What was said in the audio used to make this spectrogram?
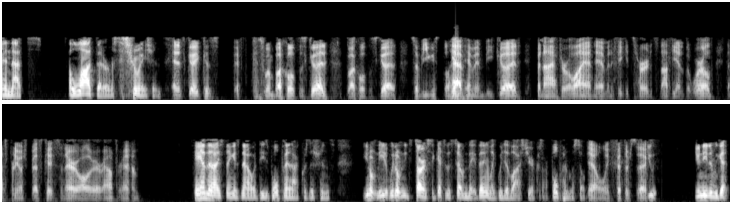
And that's a lot better of a situation. And it's good because if because when Buchholz is good, Buchholz is good. So if you can still Yeah. have him and be good, but not have to rely on him, and if he gets hurt, it's not the end of the world. That's pretty much best case scenario all the way around for him. And the nice thing is now with these bullpen acquisitions, you don't need we don't need starters to get to the seventh eighth inning like we did last year because our bullpen was so bad. Yeah, only fifth or sixth. You- You need them to get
